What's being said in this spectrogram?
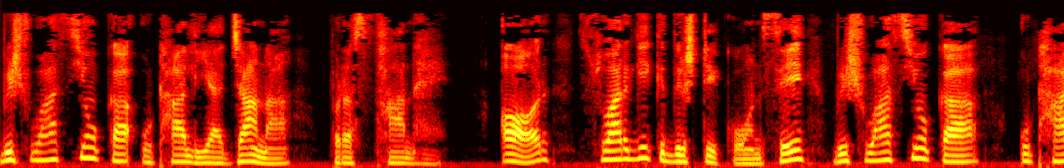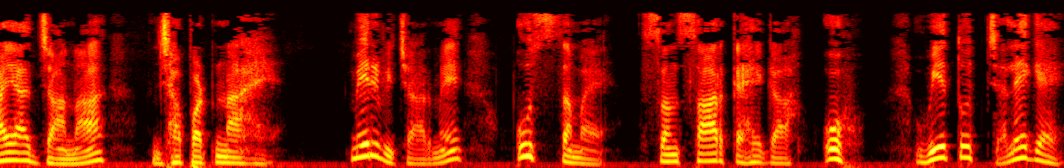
विश्वासियों का उठा लिया जाना प्रस्थान है और स्वर्गिक दृष्टिकोण से विश्वासियों का उठाया जाना झपटना है। मेरे विचार में उस समय संसार कहेगा, ओह, वे तो चले गए।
